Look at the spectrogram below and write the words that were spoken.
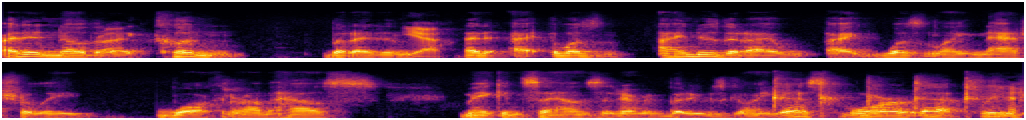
I didn't know that I couldn't, but I didn't. Yeah. I, I it wasn't. I knew that I I wasn't like naturally walking around the house making sounds that everybody was going, yes, more of that, please.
